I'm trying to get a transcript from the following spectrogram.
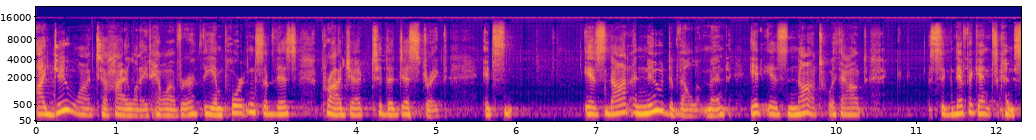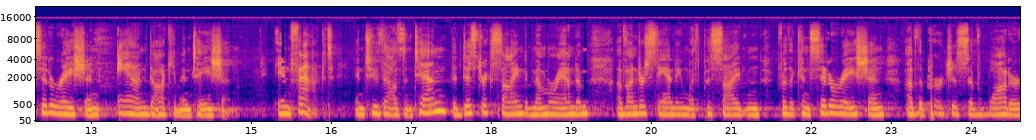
I do want to highlight, however, the importance of this project to the district. It's is not a new development. It is not without significant consideration and documentation. In fact, in 2010, the district signed a memorandum of understanding with Poseidon for the consideration of the purchase of water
